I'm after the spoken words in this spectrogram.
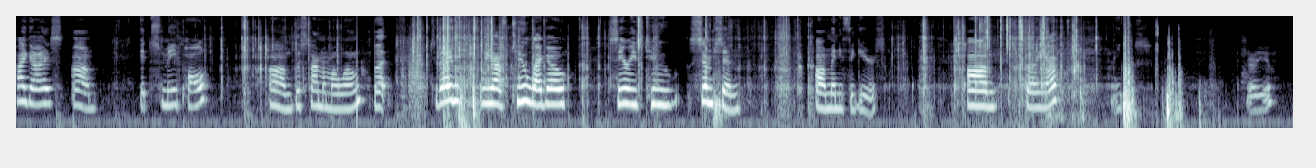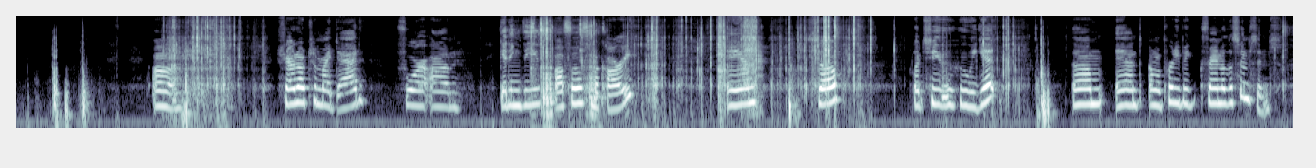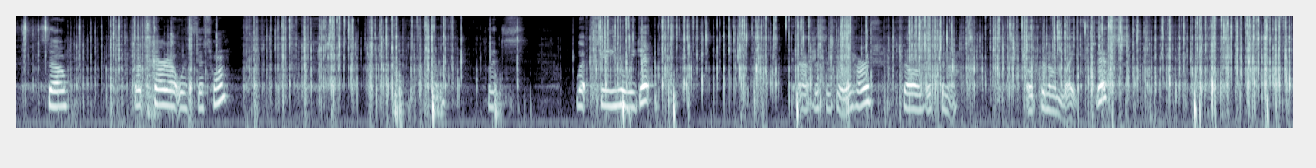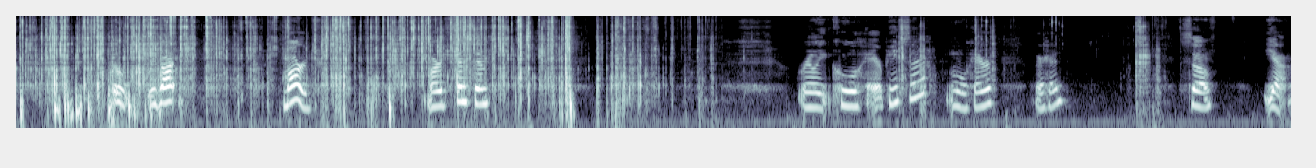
Hi guys, um, it's me, Paul. Um, this time I'm alone, but today we have two Lego Series 2 Simpson uh, minifigures. Um, so yeah, let me show you. Um, shout out to my dad for um, getting these off of Mercari. And so, let's see who we get. Um, and I'm a pretty big fan of The Simpsons. So, let's start out with this one. Let's, let's see who we get. Uh, this is really hard, so I'm just gonna open them like this. Ooh, we got Marge. Marge Simpson. Really cool hair piece there. Little hair, hair head. So, yeah,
